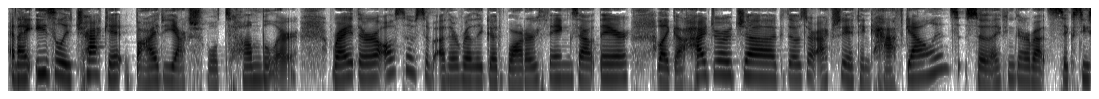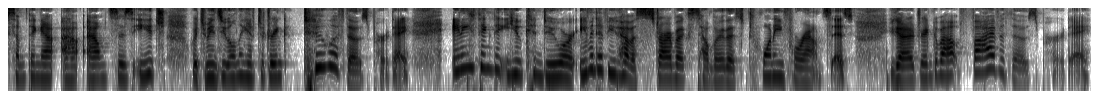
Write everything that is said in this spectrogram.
and I easily track it by the actual tumbler, right? There are also some other really good water things out there, like a hydro jug. Those are actually, I think, half gallons. So I think they're about 60 something ounces each, which means you only have to drink two of those per day. Anything that you can do, or even if you have a Starbucks tumbler that's 24 ounces, you got to drink about five of those per day.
